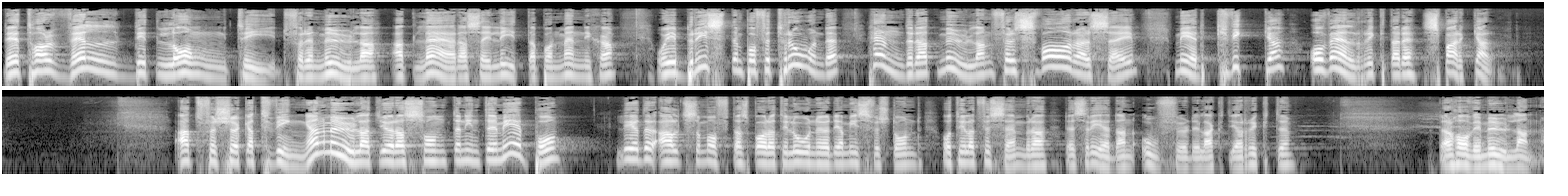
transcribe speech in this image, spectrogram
Det tar väldigt lång tid för en mula att lära sig lita på en människa och i bristen på förtroende händer det att mulan försvarar sig med kvicka och välriktade sparkar. Att försöka tvinga en mula att göra sånt den inte är med på leder allt som oftast bara till onödiga missförstånd och till att försämra dess redan ofördelaktiga rykte. Där har vi mulan.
